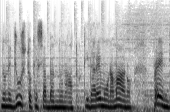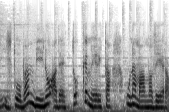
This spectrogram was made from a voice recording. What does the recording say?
Non è giusto che sia abbandonato, ti daremo una mano. Prendi il tuo bambino, ha detto, che merita una mamma vera,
